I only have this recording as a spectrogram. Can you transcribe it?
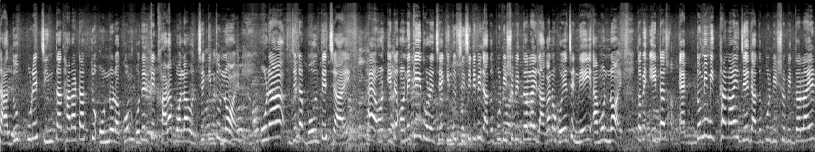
যাদবপুরে চিন্তাধারাটা একটু অন্যরকম। ওদেরকে খারাপ বলা হচ্ছে কিন্তু নয়। ওরা যেটা বলতে চায় হ্যাঁ এটা অনেকেই ধরেছে কিন্তু সিসিটিভি যাদবপুর বিশ্ববিদ্যালয় লাগানো হয়েছে, নেই এমন নয়। তবে এটা একদমই মিথ্যা নয় যে যাদবপুর বিশ্ববিদ্যালয়ের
